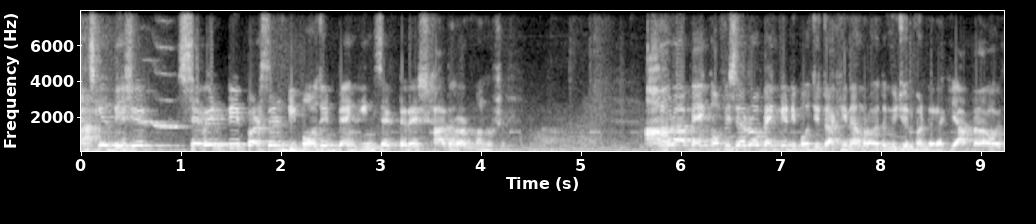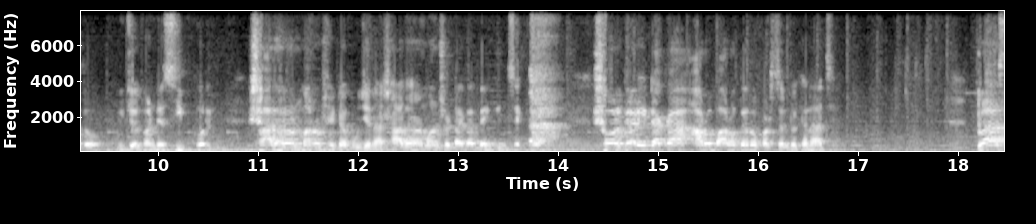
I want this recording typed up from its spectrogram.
আজকে দেশের সেভেন্টি পার্সেন্ট ডিপোজিট ব্যাংকিং সেক্টরে সাধারণ মানুষের। আমরা ব্যাংক অফিসাররাও ব্যাংকে ডিপোজিট রাখি না, আমরা হয়তো মিউচুয়াল ফান্ডে রাখি। আপনারা হয়তো মিউচুয়াল ফান্ডে সিপ করেন। সাধারণ মানুষ এটা বুঝে না, সাধারণ মানুষের টাকা ব্যাংকিং সেক্টর সরকারি টাকা আরও বারো তেরো পার্সেন্ট ওখানে আছে। প্লাস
